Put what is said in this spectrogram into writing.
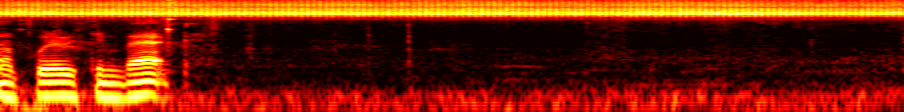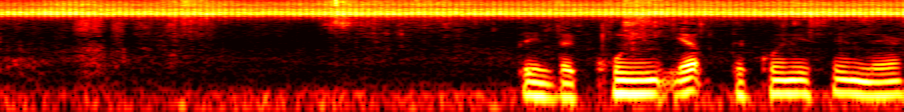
Gonna put everything back. I think the queen, yep, the queen is in there.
